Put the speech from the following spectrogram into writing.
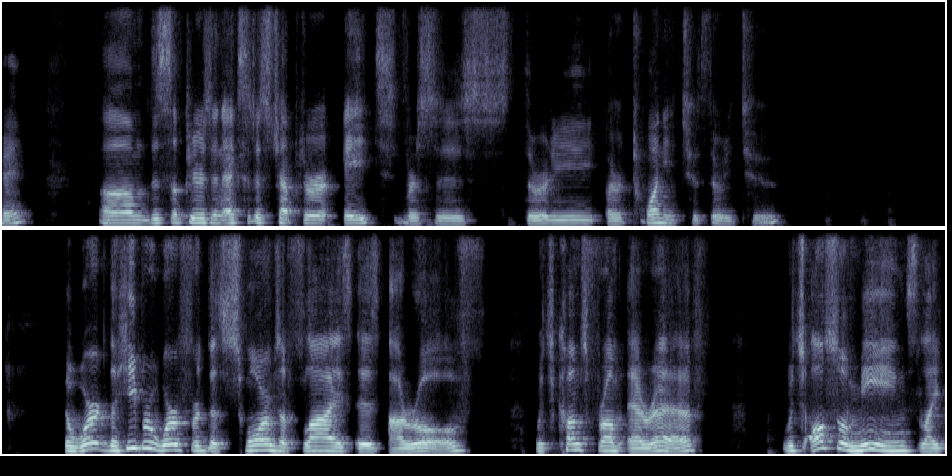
Okay. Um, this appears in Exodus chapter 8, verses 30 or 20 to 32. The word, the Hebrew word for the swarms of flies is arov, which comes from erev, which also means like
